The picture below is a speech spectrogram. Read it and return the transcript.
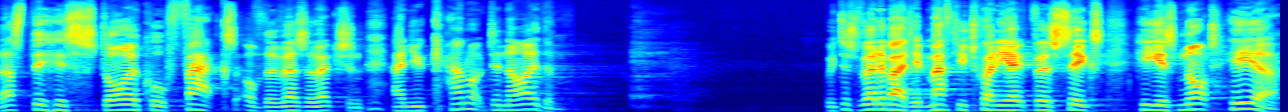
That's the historical facts of the resurrection, and you cannot deny them. We just read about it, Matthew 28, verse 6. He is not here,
